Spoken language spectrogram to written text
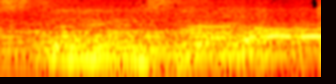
these things that I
